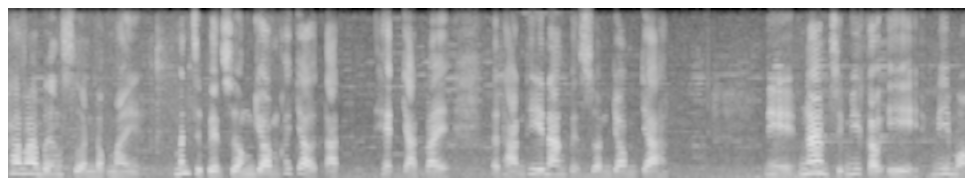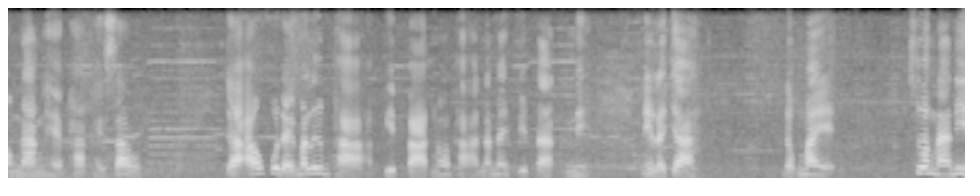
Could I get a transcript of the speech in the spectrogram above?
พามาเบิงสวนดอกไม้มันสิเป็นสวนยอมข้าเจ้าตัด เฮ็ดจัดไว้ สถานที่นั่งเป็นสวนยอมจ้านี่งามสิมีเก้าอี้มีหมองนั่งแห่พักให้เศร้า จะเอาผู้ใดมาลืมผ่าปิดปากเนาะผ่านั้นไม่ปิดปากนี่ นี่แหละจ้าดอกไม้ช่วงหน้านี่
